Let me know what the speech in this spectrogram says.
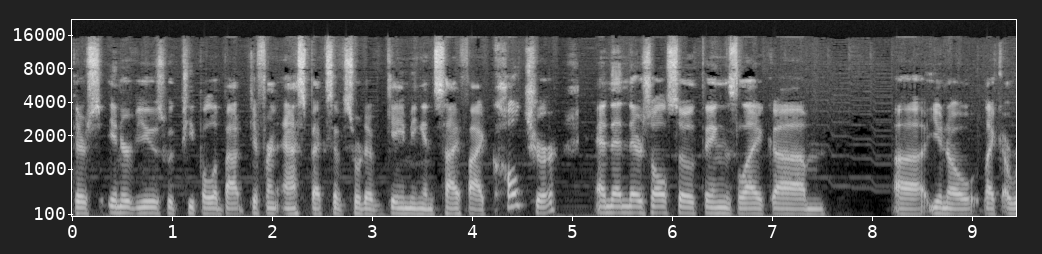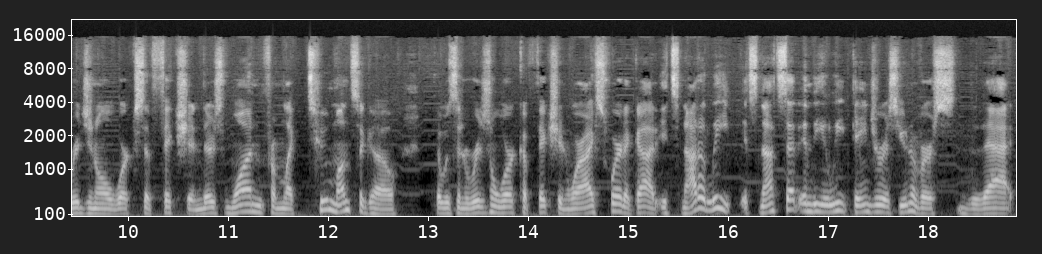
there's interviews with people about different aspects of sort of gaming and sci-fi culture, and then there's also things like, um, uh, you know, like original works of fiction. There's one from like two months ago that was an original work of fiction where I swear to God, it's not elite. It's not set in the elite dangerous universe that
